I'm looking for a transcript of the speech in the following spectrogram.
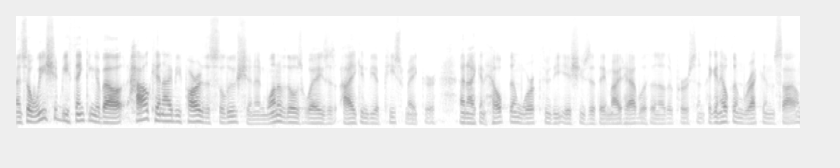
And so we should be thinking about how can I be part of the solution? And one of those ways is I can be a peacemaker and I can help them work through the issues that they might have with another person. I can help them reconcile.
